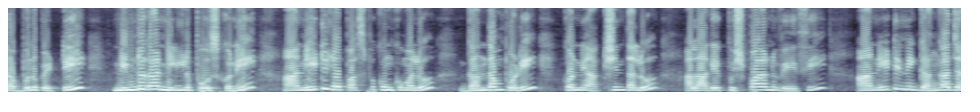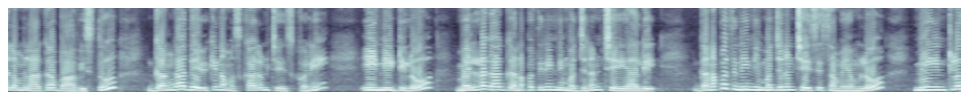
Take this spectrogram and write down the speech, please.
టబ్బును పెట్టి నిండుగా నీళ్ళు పోసుకొని ఆ నీటిలో పసుపు కుంకుమలు గంధం పొడి కొన్ని అక్షింతలు అలాగే పుష్పాలను వేసి ఆ నీటిని గంగా జలంలాగా భావిస్తూ గంగాదేవికి నమస్కారం చేసుకొని ఈ నీటిలో మెల్లగా గణపతిని నిమజ్జనం చేయాలి. గణపతిని నిమజ్జనం చేసే సమయంలో మీ ఇంట్లో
